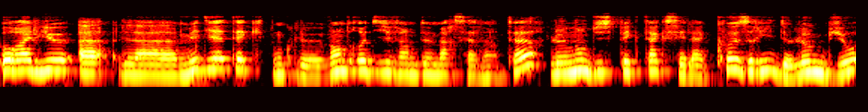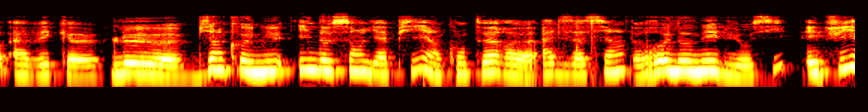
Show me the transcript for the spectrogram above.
aura lieu à la médiathèque, donc le vendredi 22 mars à 20h. Le nom du spectacle, c'est La causerie de l'homme bio avec euh, le euh, bien connu Innocent Yapi, un conteur euh, alsacien renommé lui aussi. Et puis,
